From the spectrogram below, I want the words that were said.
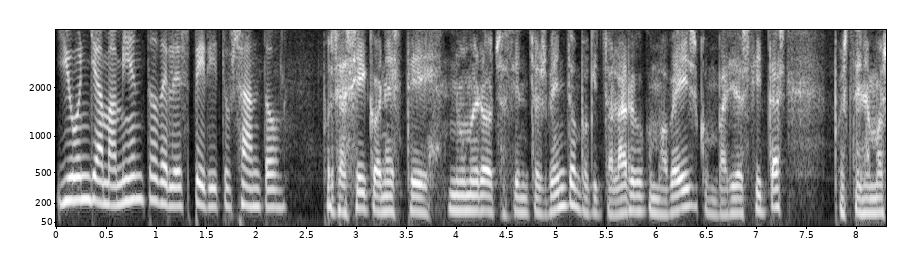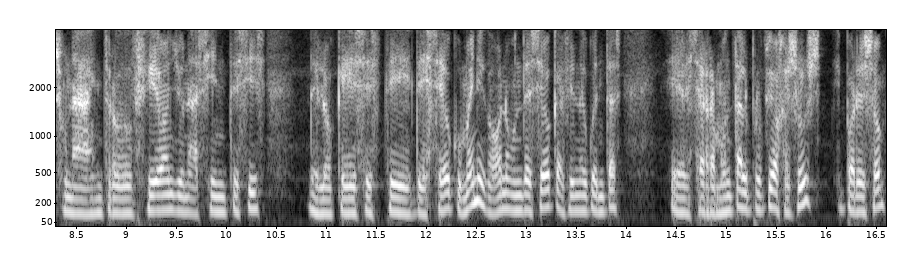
y un llamamiento del Espíritu Santo. Pues así, con este número 820, un poquito largo, como veis, con varias citas, pues tenemos una introducción y una síntesis de lo que es este deseo ecuménico. Bueno, un deseo que a fin de cuentas eh, se remonta al propio Jesús y por eso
